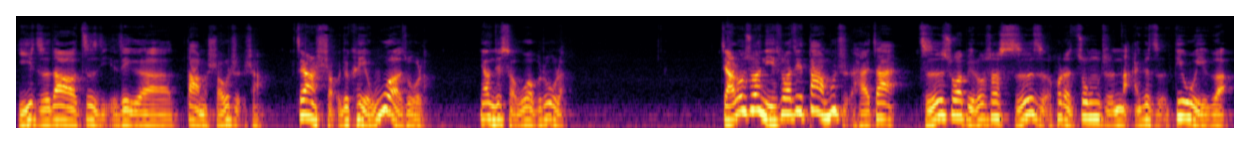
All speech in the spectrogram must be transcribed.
移植到自己这个大拇手指上，这样手就可以握住了，让你的手握不住了。假如说你说这大拇指还在，只是说比如说食指或者中指哪一个指丢一个，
